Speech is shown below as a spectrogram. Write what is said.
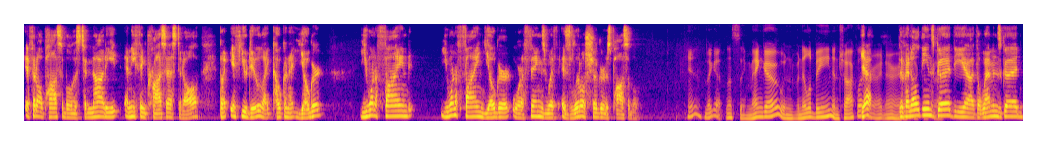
if at all possible, is to not eat anything processed at all. But if you do, like coconut yogurt, you want to find you want to find yogurt or things with as little sugar as possible. Yeah, they got let's see, mango and vanilla bean and chocolate. Yeah. all right, all right. The vanilla bean's good. The uh, the lemon's good.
